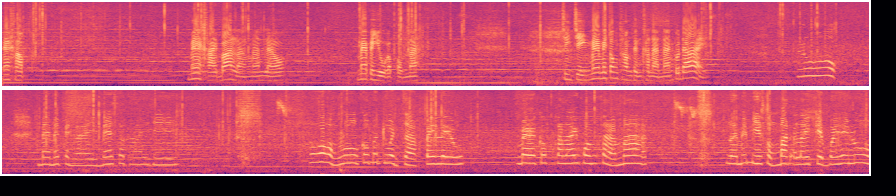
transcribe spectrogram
แม่ครับ แม่ขายบ้านหลังนั้นแล้ว แม่ไปอยู่กับผมนะ จริงๆ แม่ไม่ต้องทำถึงขนาดนั้นก็ได้ ลูก แม่ไม่เป็นไร แม่สบายดีพ่อของลูกก็มาด่วนจากไปเร็ว แม่ก็กระไรความสามารถ เลยไม่มีสมบัติอะไรเก็บไว้ให้ลูก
